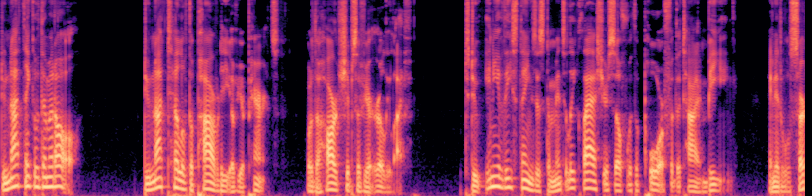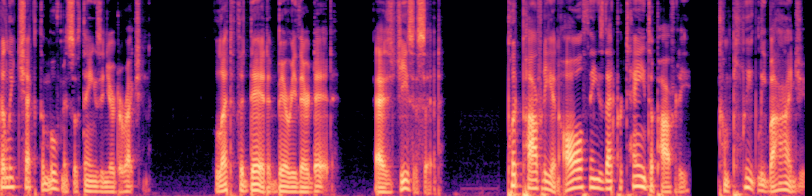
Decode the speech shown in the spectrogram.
Do not think of them at all. Do not tell of the poverty of your parents or the hardships of your early life. To do any of these things is to mentally class yourself with the poor for the time being, and it will certainly check the movements of things in your direction. Let the dead bury their dead, as Jesus said. Put poverty and all things that pertain to poverty completely behind you.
